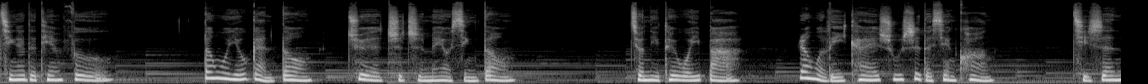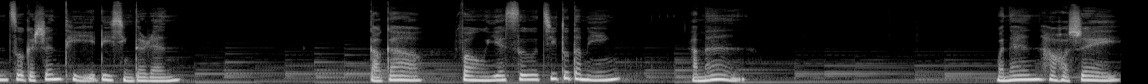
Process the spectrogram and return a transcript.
亲爱的天父，当我有感动却迟迟没有行动，求你推我一把，让我离开舒适的现况，起身做个身体力行的人。祷告。奉耶稣基督的名，阿门。晚安，好好睡。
